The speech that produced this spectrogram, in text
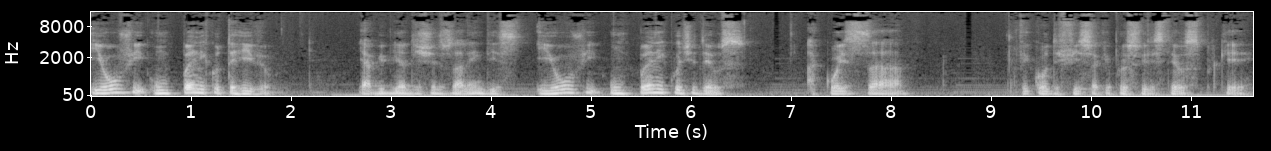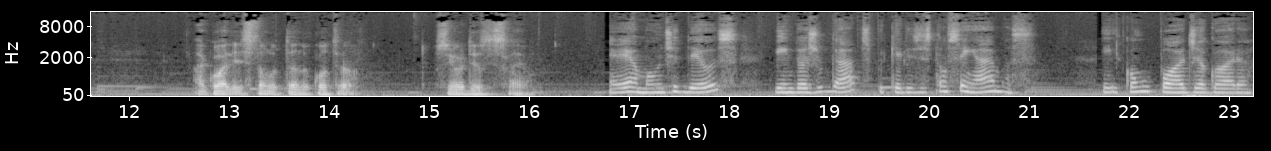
E houve um pânico terrível. E a Bíblia de Jerusalém diz: e houve um pânico de Deus. A coisa ficou difícil aqui para os filisteus, porque Agora eles estão lutando contra o Senhor Deus de Israel. É a mão de Deus vindo ajudá-los, porque eles estão sem armas. E como pode agora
